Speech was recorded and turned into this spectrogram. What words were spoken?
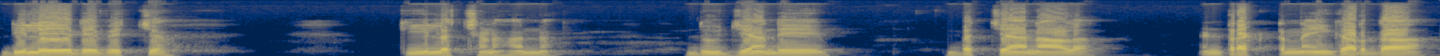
ਡਿਲੇ ਦੇ ਵਿੱਚ ਕੀ ਲੱਛਣ ਹਨ? ਦੂਜਿਆਂ ਦੇ ਬੱਚਿਆਂ ਨਾਲ ਇੰਟਰੈਕਟ ਨਹੀਂ ਕਰਦਾ।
